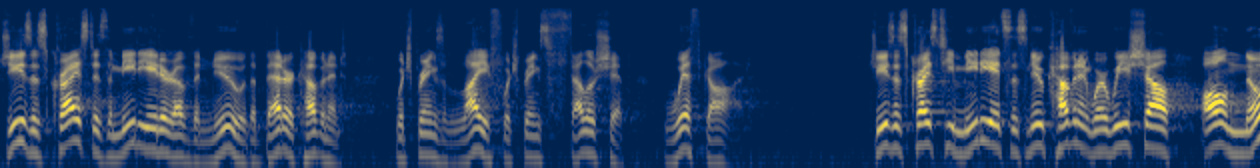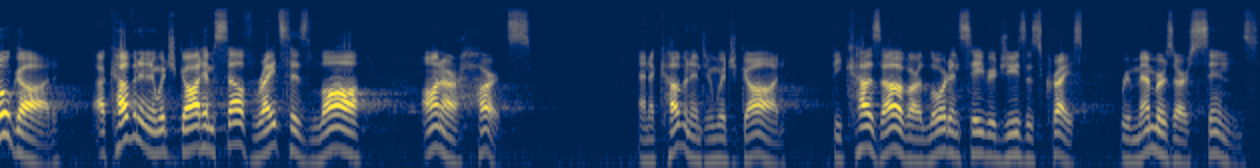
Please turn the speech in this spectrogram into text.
Jesus Christ is the mediator of the new, the better covenant, which brings life, which brings fellowship with God. Jesus Christ, He mediates this new covenant where we shall all know God, a covenant in which God Himself writes His law on our hearts, and a covenant in which God, because of our Lord and Savior Jesus Christ, remembers our sins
